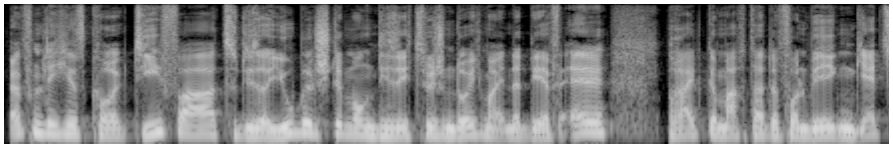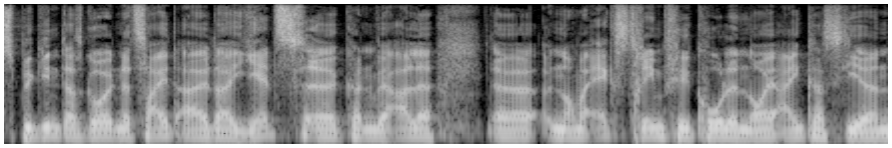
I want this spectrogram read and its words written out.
öffentliches Korrektiv war zu dieser Jubelstimmung, die sich zwischendurch mal in der DFL breit gemacht hatte, von wegen, jetzt beginnt das goldene Zeitalter, jetzt äh, können wir alle äh, nochmal extrem viel Kohle neu einkassieren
